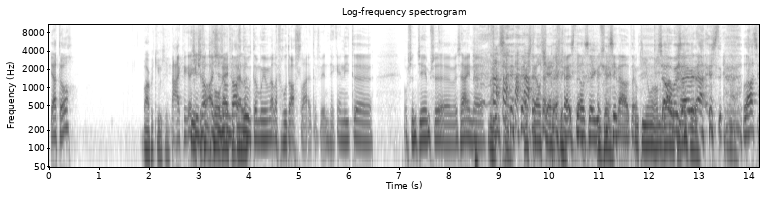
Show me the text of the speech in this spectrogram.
Ja, toch? barbecue'tje. Nou, kijk, als je zo- als je zo'n dag bellen. doet, dan moet je hem wel even goed afsluiten, vind ik. En niet op zijn gyms. eh, we zijn... eh Herstel checkje. Stel zeker Als je- fiets in de auto. Komt die jongen van de Zo, we zijn weer naar huis. Laatste,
